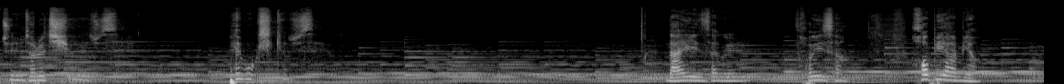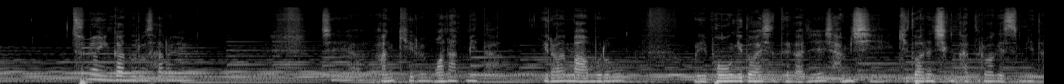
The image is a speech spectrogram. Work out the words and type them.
주님 저를 치유해 주세요. 회복시켜 주세요. 나의 인상을 더 이상 허비하며 투명 인간으로 살지 않기를 원합니다. 이러한 마음으로 우리 보응기도 하실 때까지 잠시 기도하는 시간 갖도록 하겠습니다.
